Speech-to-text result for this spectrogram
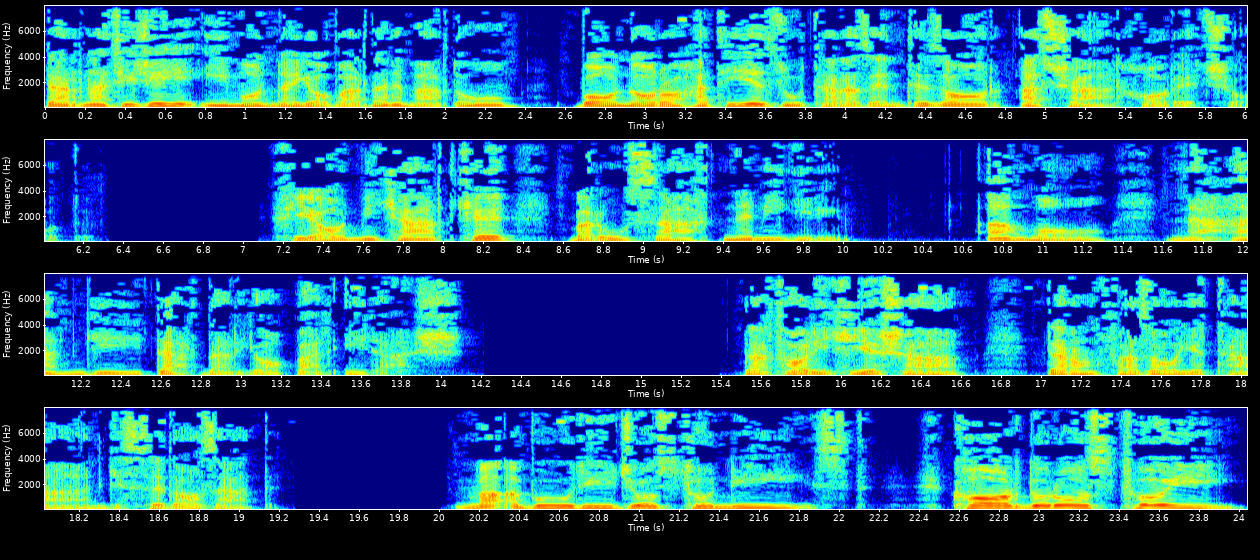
در نتیجه ایمان نیاوردن مردم با ناراحتی زودتر از انتظار از شهر خارج شد. خیال می کرد که بر او سخت نمی‌گیریم. اما نهنگی در دریا بلعیدش. در تاریکی شب در آن فضای تنگ صدا زد. معبودی جز تو نیست کار درست تویی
